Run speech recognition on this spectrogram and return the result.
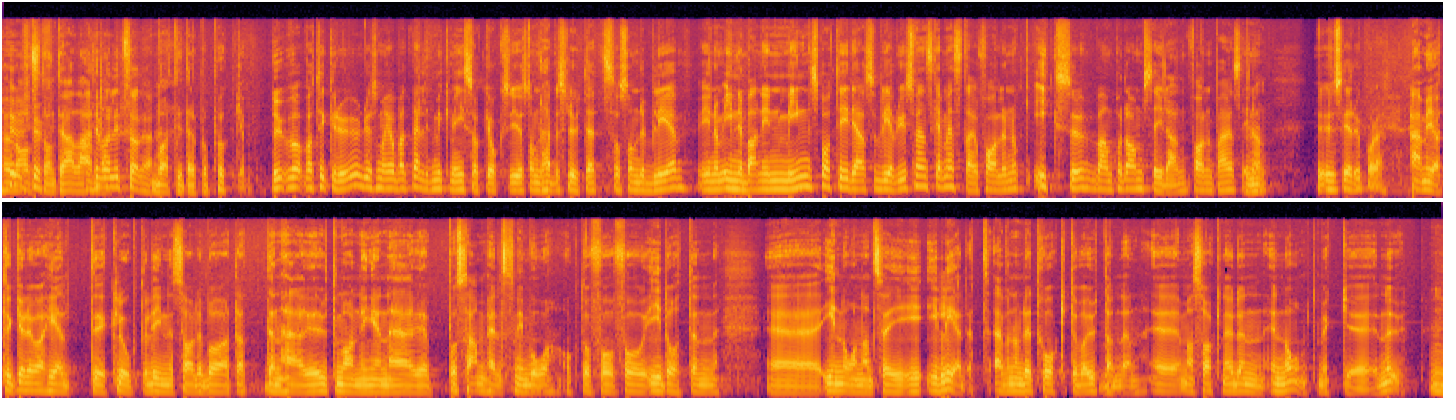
Höll avstånd till alla andra. det var lite så det. Bara tittade på pucken. Du, vad, vad, tycker du? Du som har jobbat väldigt mycket med ishockey också, just om det här beslutet så som det blev. Inom innebandyn, min sport tidigare, så blev det ju svenska mästare. Falun och Iksu vann på damsidan, Falun på herrsidan. Mm. Hur ser du på det? Ja, men jag tycker det var helt eh, klokt och Linus sa det bra att, att den här utmaningen är på samhällsnivå och då får, får idrotten eh, inordnat sig i, i, ledet. Även om det är tråkigt att vara utan mm. den. Eh, man saknar ju den enormt mycket nu. Mm.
